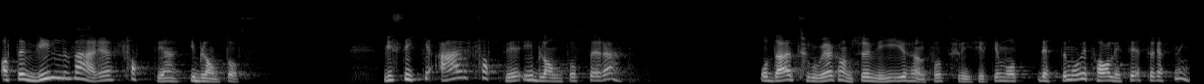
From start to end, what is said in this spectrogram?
at det vil være fattige iblant oss. Hvis det ikke er fattige iblant oss, dere Og der tror jeg kanskje vi i Hønefoss frikirke må Dette må vi ta litt til etterretning.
